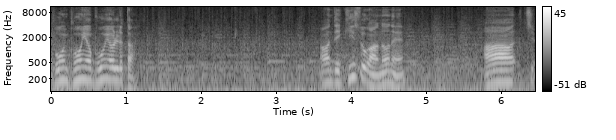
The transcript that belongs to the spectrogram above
부엉이 부엉이 부엉이 올렸다. 아 근데 기수가 안 오네. 아 지...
